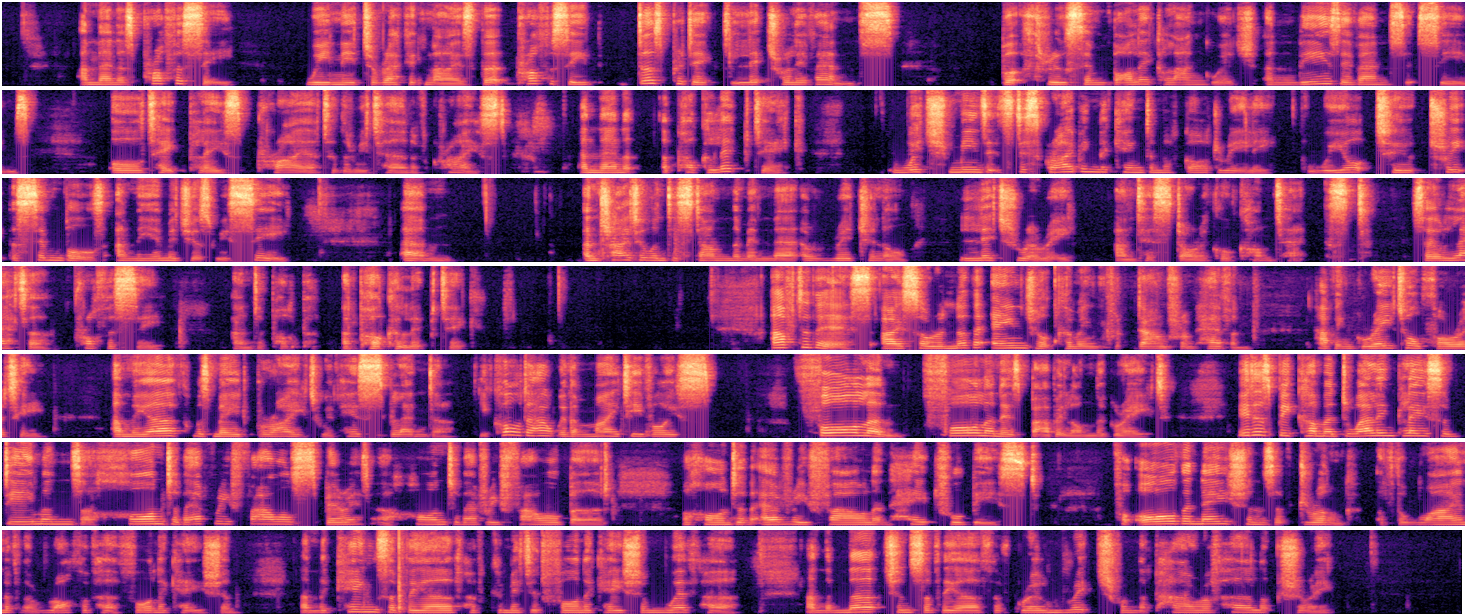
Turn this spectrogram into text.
And then, as prophecy, we need to recognize that prophecy does predict literal events, but through symbolic language. And these events, it seems, all take place prior to the return of Christ. And then apocalyptic, which means it's describing the kingdom of God, really. We ought to treat the symbols and the images we see um, and try to understand them in their original literary and historical context. So, letter, prophecy, and apocalyptic. After this, I saw another angel coming down from heaven, having great authority, and the earth was made bright with his splendour. He called out with a mighty voice Fallen, fallen is Babylon the Great. It has become a dwelling place of demons, a haunt of every foul spirit, a haunt of every foul bird, a haunt of every foul and hateful beast. For all the nations have drunk of the wine of the wrath of her fornication, and the kings of the earth have committed fornication with her, and the merchants of the earth have grown rich from the power of her luxury.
